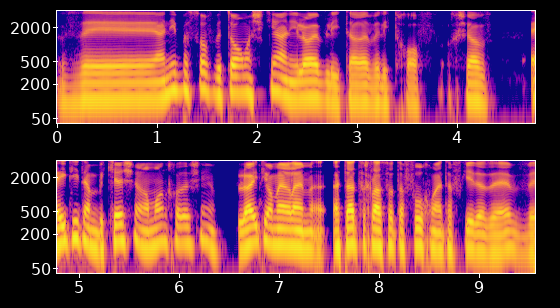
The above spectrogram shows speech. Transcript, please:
ואני בסוף בתור משקיע אני לא אוהב להתערב ולדחוף. עכשיו, הייתי איתם בקשר המון חודשים. לא הייתי אומר להם, אתה צריך לעשות הפוך מהתפקיד הזה, ו...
